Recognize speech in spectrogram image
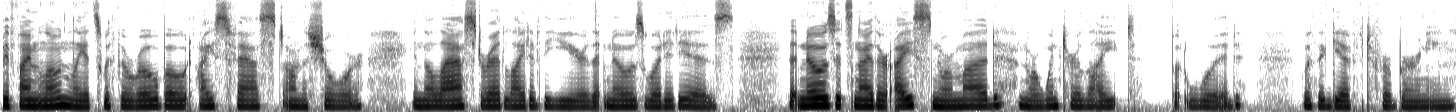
If I'm lonely, it's with the rowboat ice fast on the shore, in the last red light of the year that knows what it is, that knows it's neither ice nor mud nor winter light, but wood, with a gift for burning.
